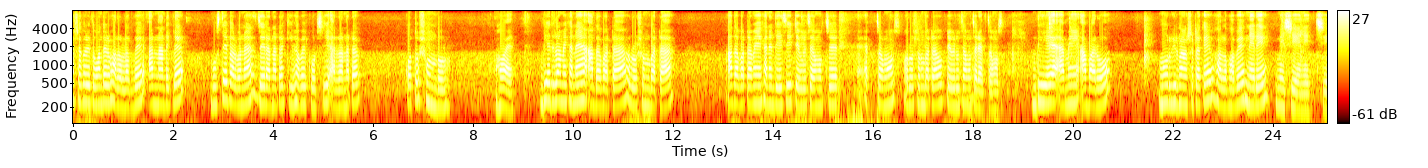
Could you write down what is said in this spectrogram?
আশা করি তোমাদের ভালো লাগবে। আর না দেখলে বুঝতেই পারবে না যে রান্নাটা কীভাবে করছি আর রান্নাটা কত সুন্দর হয়। দিয়ে দিলাম এখানে আদা বাটা, রসুন বাটা। আদা বাটা আমি এখানে দিয়েছি, টেবিল চামচের এক চামচ, রসুন বাটাও টেবিল চামচের এক চামচ। দিয়ে আমি আবারও মুরগির মাংসটাকে ভালোভাবে নেড়ে মিশিয়ে নিচ্ছি।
